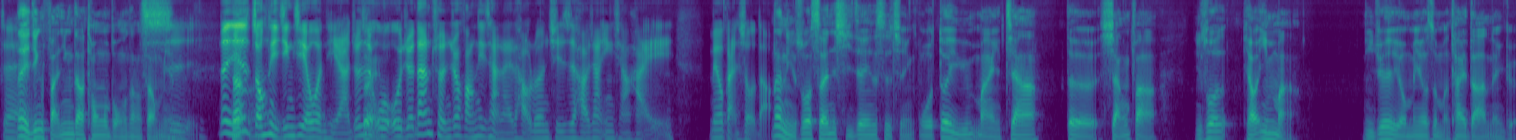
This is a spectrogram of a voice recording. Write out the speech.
那已经反映到通货膨胀上面。是，那也是总体经济的问题啊。就是我我觉得单纯就房地产来讨论，其实好像影响还没有感受到。那你说升息这件事情，我对于买家的想法，你说调一码，你觉得有没有什么太大那个？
